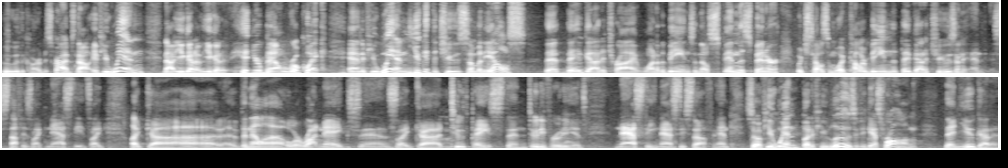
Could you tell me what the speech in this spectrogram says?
who the card describes. Now, if you win, now you gotta you gotta hit your bell real quick. And if you win, you get to choose somebody else that they've got to try one of the beans, and they'll spin the spinner, which tells them what color bean that they've got to choose. And, and stuff is like nasty. It's like like uh, uh, vanilla or rotten eggs, and it's like uh, toothpaste and tutti frutti. It's nasty, nasty stuff. And so if you win, but if you lose, if you guess wrong, then you've got to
